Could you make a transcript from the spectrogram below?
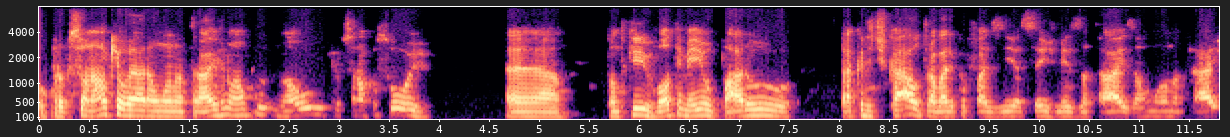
O profissional que eu era um ano atrás não é, um, não é o profissional que eu sou hoje. É, tanto que volta e meia eu paro para criticar o trabalho que eu fazia seis meses atrás, há um ano atrás,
